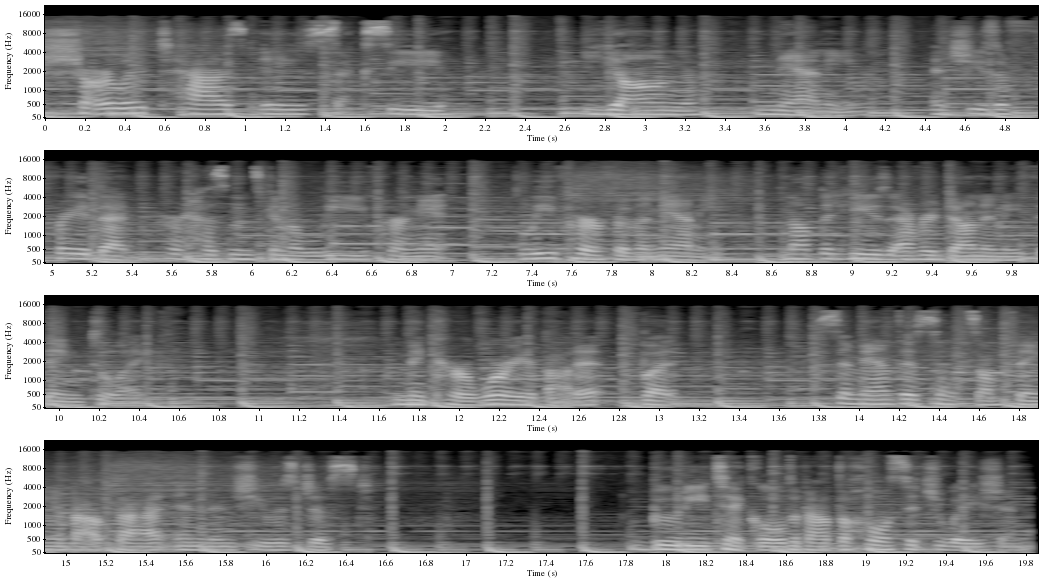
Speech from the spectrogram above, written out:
Charlotte has a sexy young nanny, and she's afraid that her husband's gonna leave her na- leave her for the nanny. Not that he's ever done anything to like make her worry about it, but Samantha said something about that, and then she was just booty tickled about the whole situation.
